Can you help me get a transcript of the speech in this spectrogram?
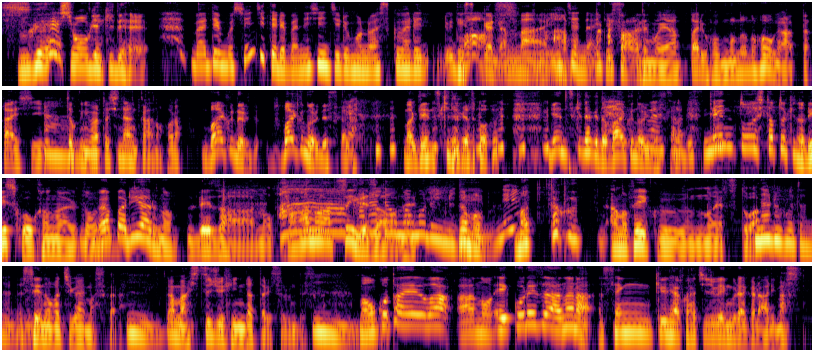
すげえ衝撃で。まあでも信じてればね信じるものは救われるですからまあいいんじゃないですか。でもやっぱり本物の方があったかいし特に私なんかあのほらバイク乗りでバイク乗りですから。まあ原付だけど 原付だけどバイク乗りですから、ね。転倒した時のリスクを考えると、やっぱりリアルのレザーの皮の厚いレザーはねあー体を守る意味でも全くあのフェイクのやつとはなるほどなるほど。性能が違いますから。うん。だからまあ必需品だったりするんですが、うん。まあお答えは、あの、エコレザーなら1980円ぐらいからあります。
